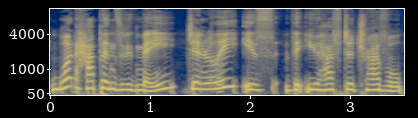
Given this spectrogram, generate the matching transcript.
what happens with me generally is that you have to travel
